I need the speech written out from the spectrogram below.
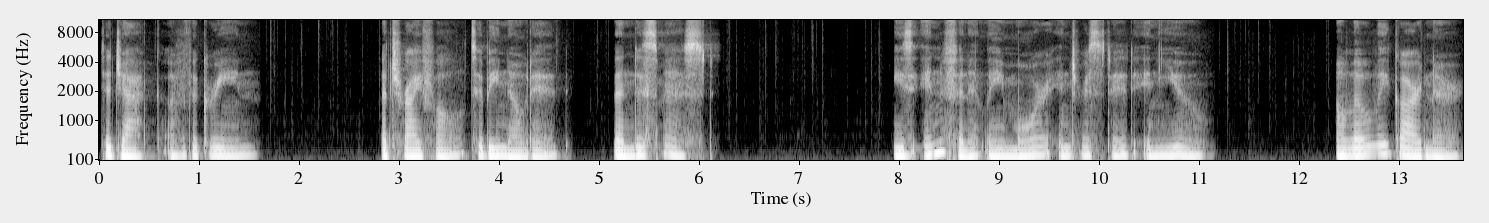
to Jack of the Green, a trifle to be noted, then dismissed. He's infinitely more interested in you, a lowly gardener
